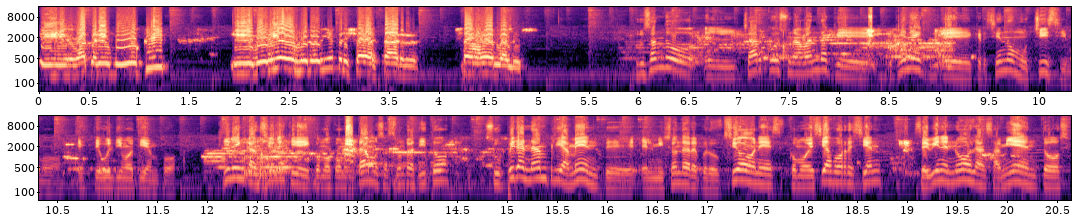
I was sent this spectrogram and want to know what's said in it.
eh, va a tener un videoclip y mediados de noviembre ya va a estar, ya va a ver la luz. Cruzando el Charco es una banda que viene eh, creciendo muchísimo este último tiempo. Tienen canciones que, como comentábamos hace un ratito, superan ampliamente el millón de reproducciones. Como decías vos recién, se vienen nuevos lanzamientos,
